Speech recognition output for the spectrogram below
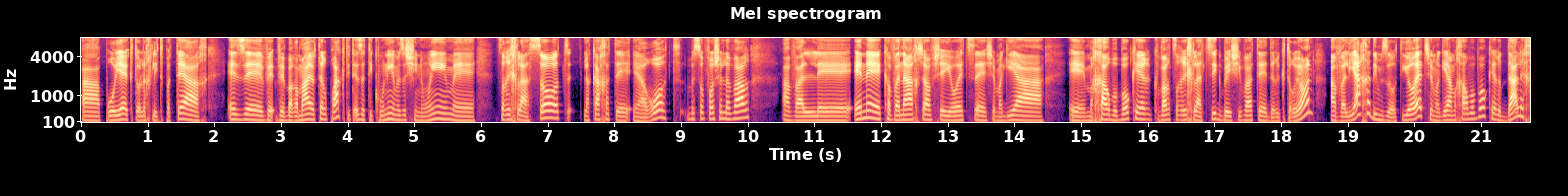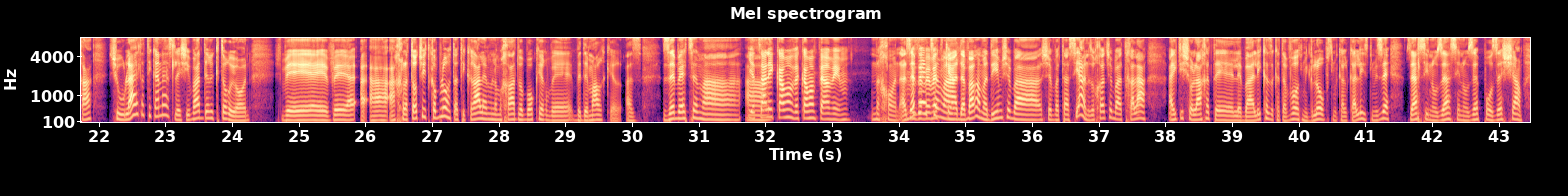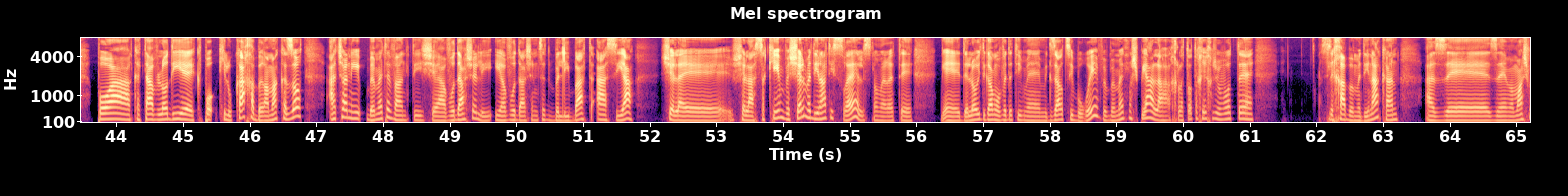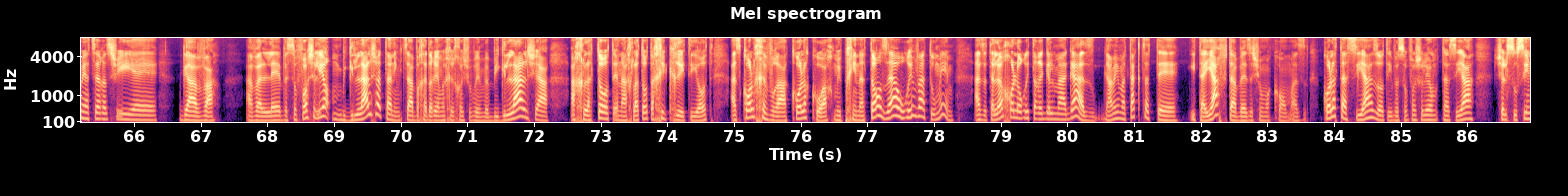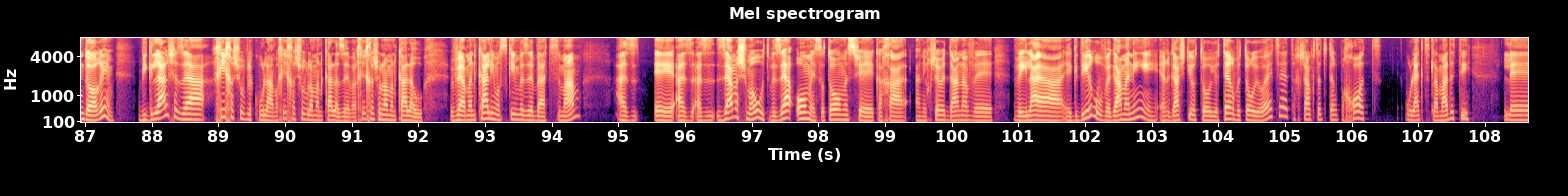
הפרויקט הולך להתפתח, איזה, ו, וברמה היותר פרקטית, איזה תיקונים, איזה שינויים אה, צריך לעשות, לקחת אה, הערות בסופו של דבר, אבל אה, אין אה, כוונה עכשיו שיועץ אה, שמגיע מחר בבוקר כבר צריך להציג בישיבת אה, דירקטוריון, אבל יחד עם זאת, יועץ שמגיע מחר בבוקר, דע לך שאולי אתה תיכנס לישיבת דירקטוריון, וההחלטות שהתקבלו, אתה תקרא להם למחרת בבוקר בדה מרקר. אז זה בעצם ה... יצא לי כמה וכמה פעמים. נכון, אז זה בעצם הדבר המדהים שבה, שבתעשייה. אני זוכרת שבהתחלה הייתי שולחת אה, לבעלי כזה כתבות מגלובס, מכלכליסט, מזה, זה עשינו, זה עשינו, זה פה, זה שם, פה הכתב לא דייק, פה, כאילו ככה, ברמה כזאת, עד שאני באמת הבנתי שהעבודה שלי היא עבודה שנמצאת בליבת העשייה של, אה, של העסקים ושל מדינת ישראל. זאת אומרת, אה, אה, דלויט גם עובדת עם אה, מגזר ציבורי, ובאמת משפיעה על ההחלטות הכי חשובות אה, סליחה, במדינה כאן, אז uh, זה ממש מייצר איזושהי uh, גאווה. אבל uh, בסופו של יום, בגלל שאתה נמצא בחדרים הכי חשובים, ובגלל שההחלטות הן ההחלטות הכי קריטיות, אז כל חברה, כל לקוח, מבחינתו זה האורים והתומים. אז אתה לא יכול להוריד את הרגל מהגז, גם אם אתה קצת uh, התעייפת באיזשהו מקום. אז כל התעשייה הזאת היא בסופו של יום תעשייה של סוסים דוהרים. בגלל שזה הכי חשוב לכולם, הכי חשוב למנכ"ל הזה והכי חשוב למנכ"ל ההוא, והמנכ"לים עוסקים בזה בעצמם, אז, אה, אז, אז זה המשמעות וזה העומס, אותו עומס שככה, אני חושבת דנה ו, והילה הגדירו, וגם אני הרגשתי אותו יותר בתור יועצת, עכשיו קצת יותר פחות, אולי קצת למדתי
